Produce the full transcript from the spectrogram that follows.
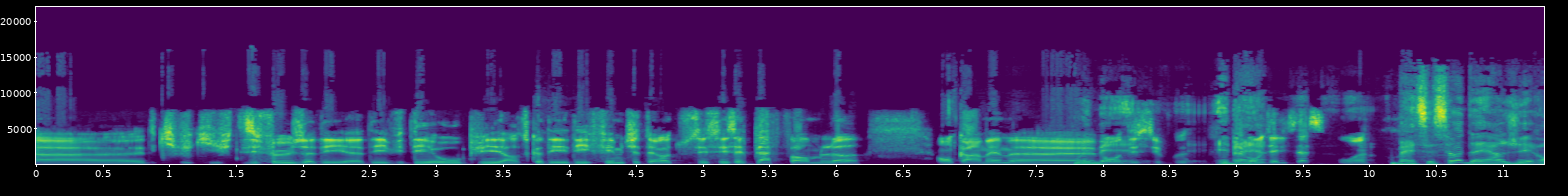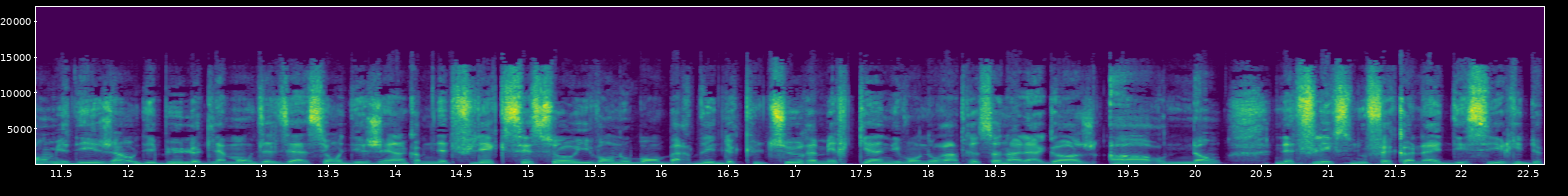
euh, qui, qui, diffusent des, des vidéos, puis en tout cas des, des films, etc. Toutes ces, ces, cette plateforme-là ont quand même euh, oui, mais, la mondialisation. Hein. Ben c'est ça. D'ailleurs, Jérôme, il y a des gens au début là, de la mondialisation, des géants comme Netflix, c'est ça. Ils vont nous bombarder de culture américaine, ils vont nous rentrer ça dans la gorge. Or non, Netflix nous fait connaître des séries de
